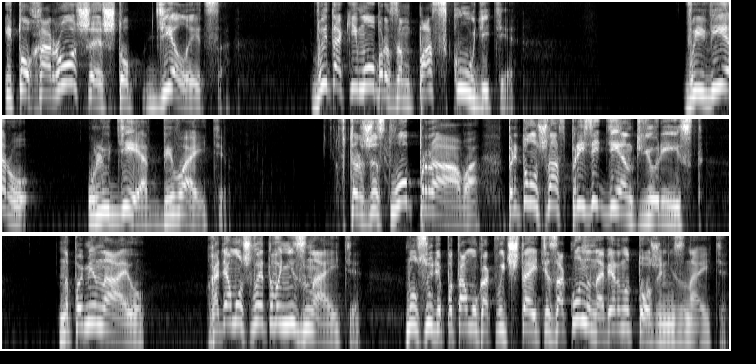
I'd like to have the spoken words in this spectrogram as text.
И то хорошее, что делается, вы таким образом паскудите. Вы веру у людей отбиваете в торжество права, при том, что у нас президент юрист. Напоминаю. Хотя, может, вы этого не знаете. Ну, судя по тому, как вы читаете законы, наверное, тоже не знаете.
